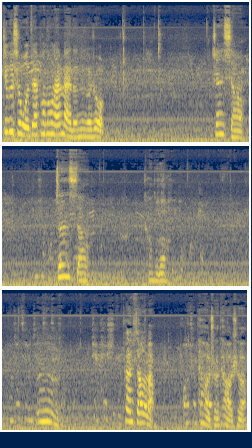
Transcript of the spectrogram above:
这个是我在胖东来买的那个肉，真香，真香。长土豆。嗯。太香了吧！太好吃了，太好吃了！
